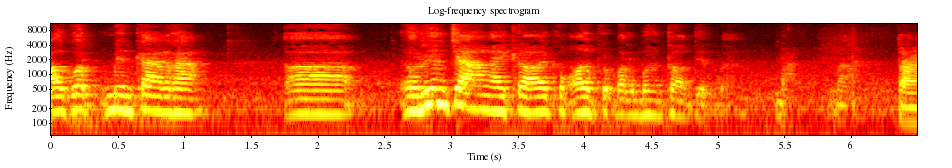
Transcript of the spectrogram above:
ឲ្យគាត់មានការថាអឺរៀងចាថ្ងៃក្រោយកុំឲ្យប្របាត់ល្មើសតទៀតបាទបាទបាទតើ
